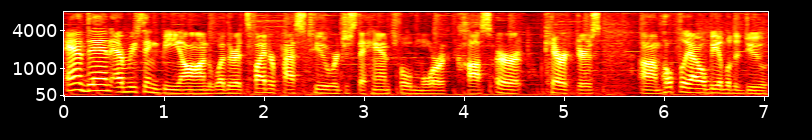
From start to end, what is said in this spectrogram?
And then everything beyond, whether it's Fighter Pass 2 or just a handful more cost or characters, um, hopefully I will be able to do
